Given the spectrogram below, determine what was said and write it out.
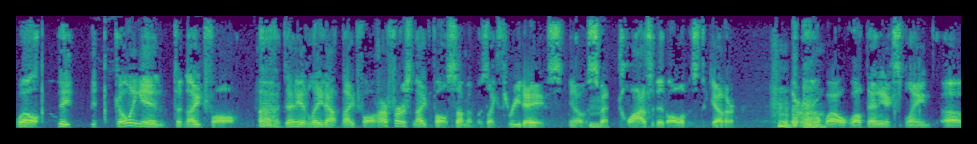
Well, the, the, going into Nightfall, Denny had laid out Nightfall, and our first Nightfall summit was like three days. You know, Hmm. spent closeted all of us together. while while Denny explained, um,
